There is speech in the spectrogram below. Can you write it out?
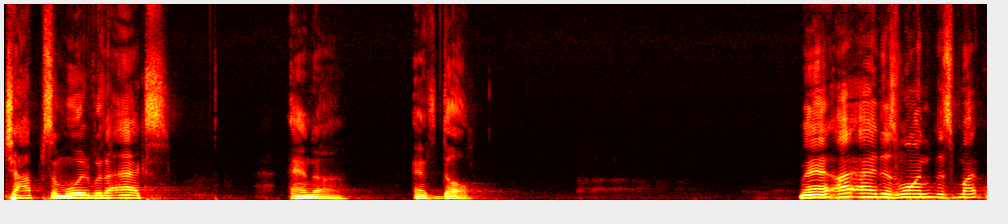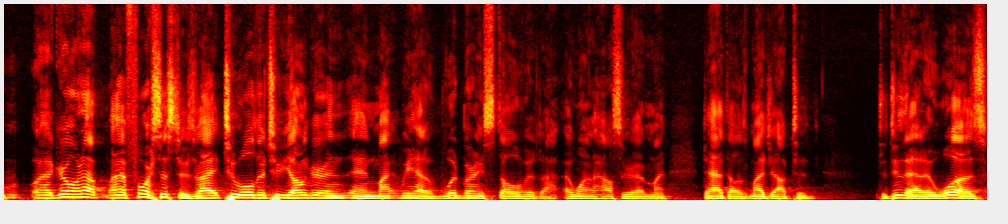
chop some wood with an axe, and uh, and it's dull. Man, I, I had this one. This my uh, growing up. I have four sisters, right? Two older, two younger, and and my, we had a wood burning stove at, at one of the houses. Here. My dad thought it was my job to to do that. It was.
